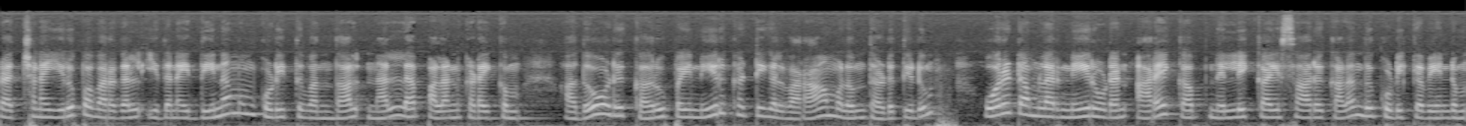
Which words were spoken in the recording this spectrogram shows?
பிரச்சனை இருப்பவர்கள் இதனை தினமும் குடித்து வந்தால் நல்ல பலன் கிடைக்கும். அதோடு கருப்பை நீர்க்கட்டிகள் வராமலும் தடுத்திடும். ஒரு டம்ளர் நீருடன் அரை கப் நெல்லிக்காய் சாறு கலந்து குடிக்க வேண்டும்.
